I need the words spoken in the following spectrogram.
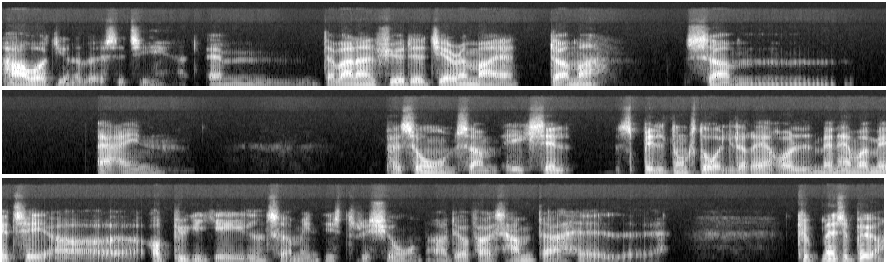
Harvard University. Um, der var der en fyr, der Jeremiah Dummer, som er en person, som ikke selv spillede nogen stor litterær rolle, men han var med til at opbygge Yale som en institution, og det var faktisk ham, der havde øh, købt en masse bøger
